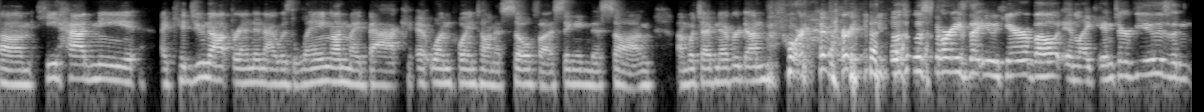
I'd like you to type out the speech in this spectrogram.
um, he had me, I kid you not, Brandon, I was laying on my back at one point on a sofa singing this song, um, which I've never done before. Those are the stories that you hear about in like interviews. And,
